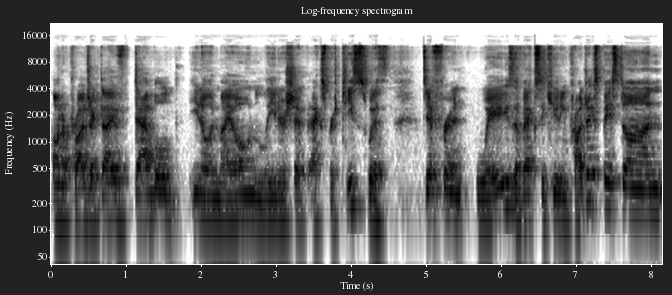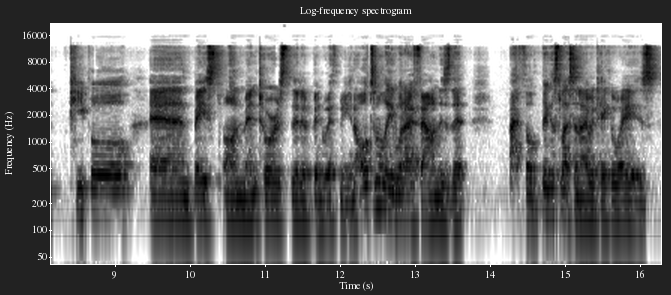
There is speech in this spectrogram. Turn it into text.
on a project. I've dabbled, you know, in my own leadership expertise with different ways of executing projects based on people and based on mentors that have been with me. And ultimately what I found is that the biggest lesson I would take away is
